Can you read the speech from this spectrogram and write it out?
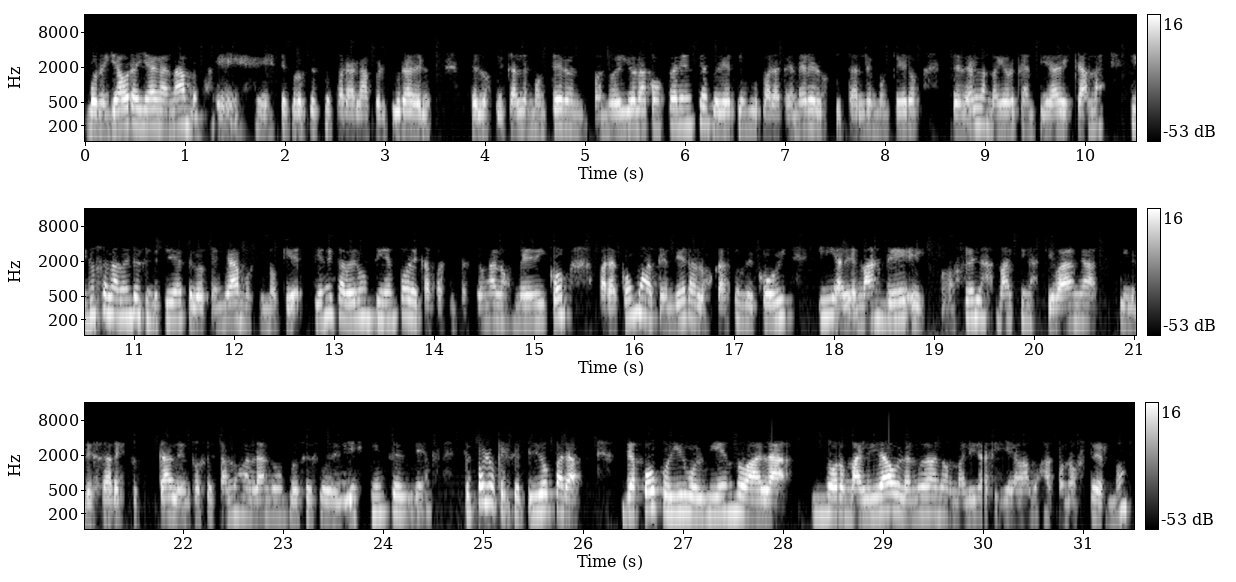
bueno, ya ahora ya ganamos eh, este proceso para la apertura del, hospital de Montero. Cuando él dio la conferencia, había tiempo para tener el hospital de Montero, tener la mayor cantidad de camas. Y no solamente significa que lo tengamos, sino que tiene que haber un tiempo de capacitación a los médicos para cómo atender a los casos de COVID y además de eh, conocer las máquinas que van a ingresar a este hospital. Entonces estamos hablando de un proceso de 10, 15 días, que fue lo que se pidió para de a poco ir volviendo a la normalidad o la nueva normalidad que ya vamos a conocer, ¿no?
